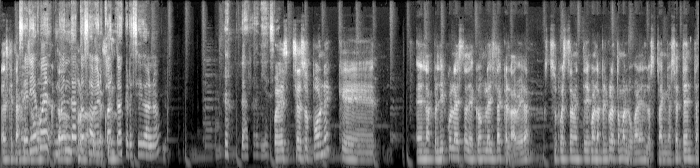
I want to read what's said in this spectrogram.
Es que también Sería buen, buen dato saber radiación. cuánto ha crecido, ¿no? La radiación. Pues se supone que en la película esta de Kong la Isla Calavera, supuestamente, bueno, la película toma lugar en los años 70,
